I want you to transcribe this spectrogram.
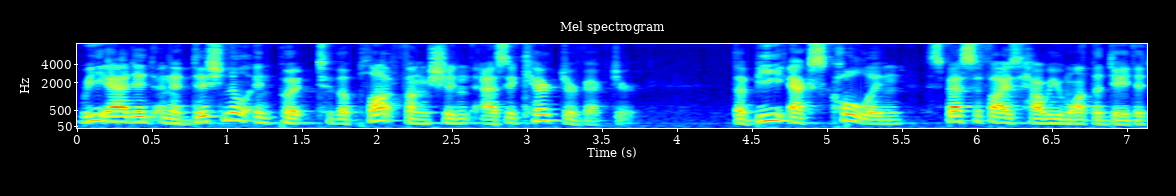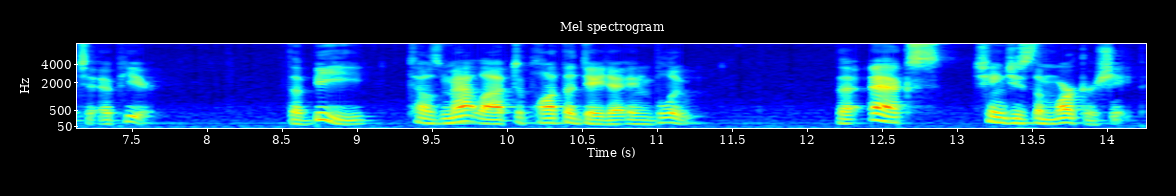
we added an additional input to the plot function as a character vector. The bx colon specifies how we want the data to appear. The b tells MATLAB to plot the data in blue. The x changes the marker shape.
